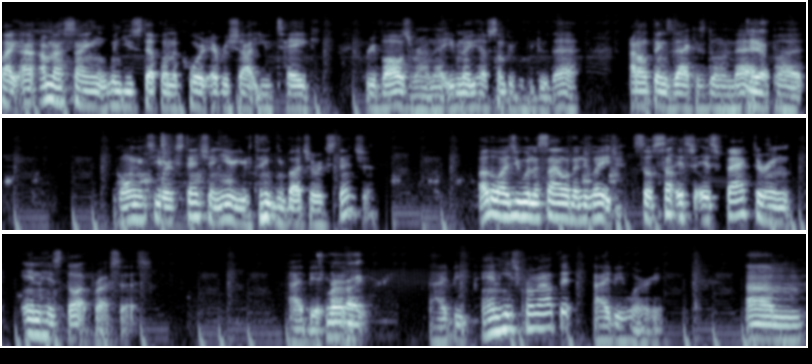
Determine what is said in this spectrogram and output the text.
Like I, am not saying when you step on the court, every shot you take revolves around that. Even though you have some people who do that, I don't think Zach is doing that. Yeah. But going into your extension year, you're thinking about your extension. Otherwise, you wouldn't have signed with a new agent. So some, it's, it's factoring in his thought process. I'd be right. I'd, be, and he's from out there. I'd be worried. Um.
